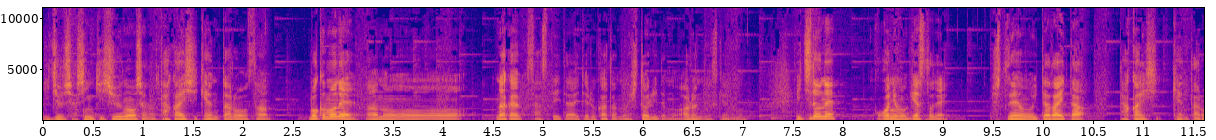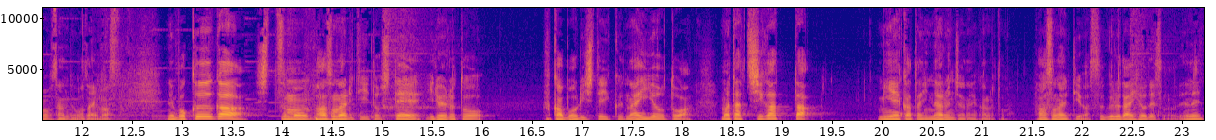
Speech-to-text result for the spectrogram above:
移住者新規就農者の高石健太郎さん。僕もねあのー仲良くさせていただいている方の一人でもあるんですけども。一度ねここにもゲストで出演をいただいた高石健太郎さんでございます。で僕が質問パーソナリティとしていろいろと深掘りしていく内容とはまた違った見え方になるんじゃないかなと。パーソナリティはすぐる代表ですのでね。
